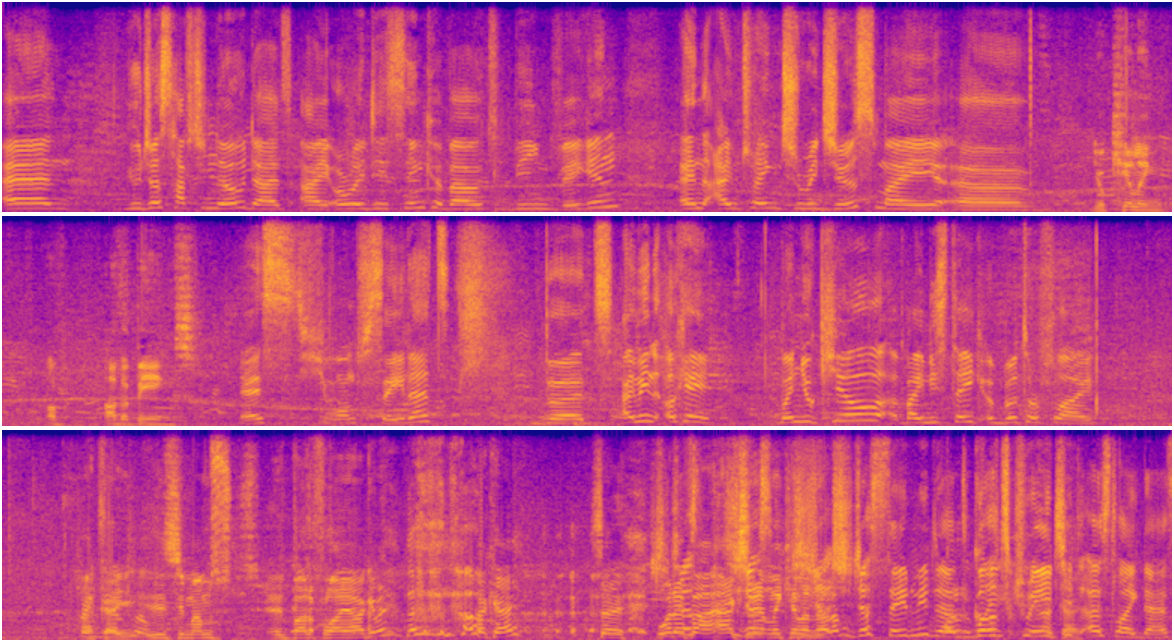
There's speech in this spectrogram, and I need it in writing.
and you just have to know that I already think about being vegan, and I'm trying to reduce my uh, You're killing of other beings. yes, you want to say that, but I mean, okay, when you kill by mistake a butterfly. For Okay, example. this is your mum's uh, butterfly argument? Okay. So, what if I accidentally just, kill she just, animal? she just said me that Well, God created okay. us like that.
